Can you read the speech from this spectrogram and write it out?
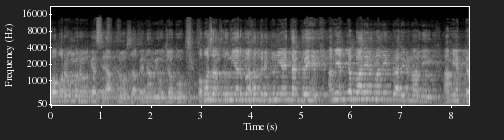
কবর উমরেও গেছে, আপনিও যাবেন, আমিও যাব। অবজান দুনিয়ার বাহাদুরি দুনিয়ায় থাকবে। আমি একটা বাড়ির মালিক, গাড়ির মালিক, আমি একটা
